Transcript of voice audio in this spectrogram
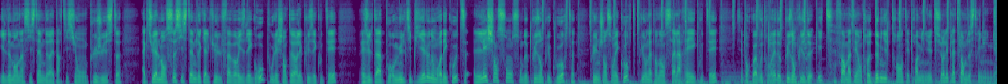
Il demande un système de répartition plus juste. Actuellement, ce système de calcul favorise les groupes ou les chanteurs les plus écoutés. Résultat, pour multiplier le nombre d'écoutes, les chansons sont de plus en plus courtes. Plus une chanson est courte, plus on a tendance à la réécouter. C'est pourquoi vous trouverez de plus en plus de hits formatés entre 2 minutes 30 et 3 minutes sur les plateformes de streaming.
